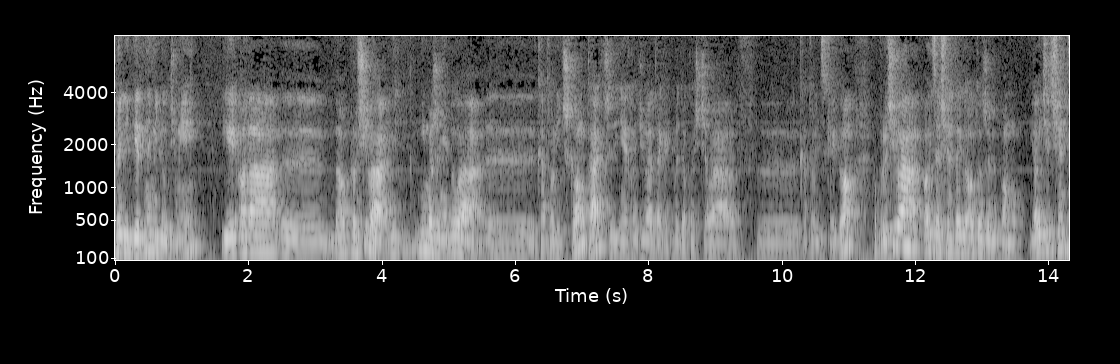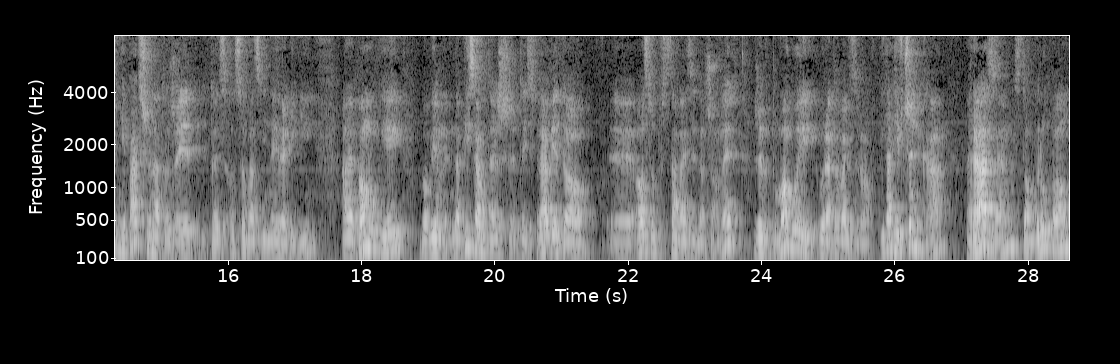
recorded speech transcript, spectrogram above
byli biednymi ludźmi i ona no, prosiła, mi- mimo że nie była katoliczką, tak, czyli nie chodziła tak jak my do kościoła y, katolickiego, poprosiła Ojca Świętego o to, żeby pomógł. I Ojciec Święty nie patrzył na to, że to jest osoba z innej religii, ale pomógł jej, bowiem napisał też w tej sprawie do y, osób w Stanach Zjednoczonych, żeby pomogły jej uratować wzrok. I ta dziewczynka razem z tą grupą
